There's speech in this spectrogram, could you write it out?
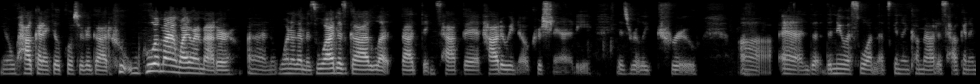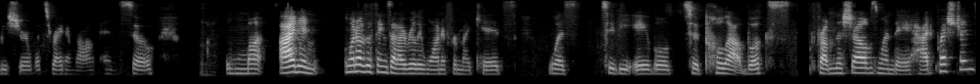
You know, how can I feel closer to God? Who who am I and why do I matter? And one of them is why does God let bad things happen? How do we know Christianity is really true? mm, Uh, and the, the newest one that's going to come out is how can I be sure what's right and wrong? And so mm, my, I didn't. One of the things that I really wanted for my kids was to be able to pull out books from the shelves when they had questions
